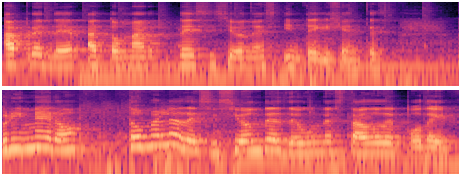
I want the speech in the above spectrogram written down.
aprender a tomar decisiones inteligentes. Primero, toma la decisión desde un estado de poder.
